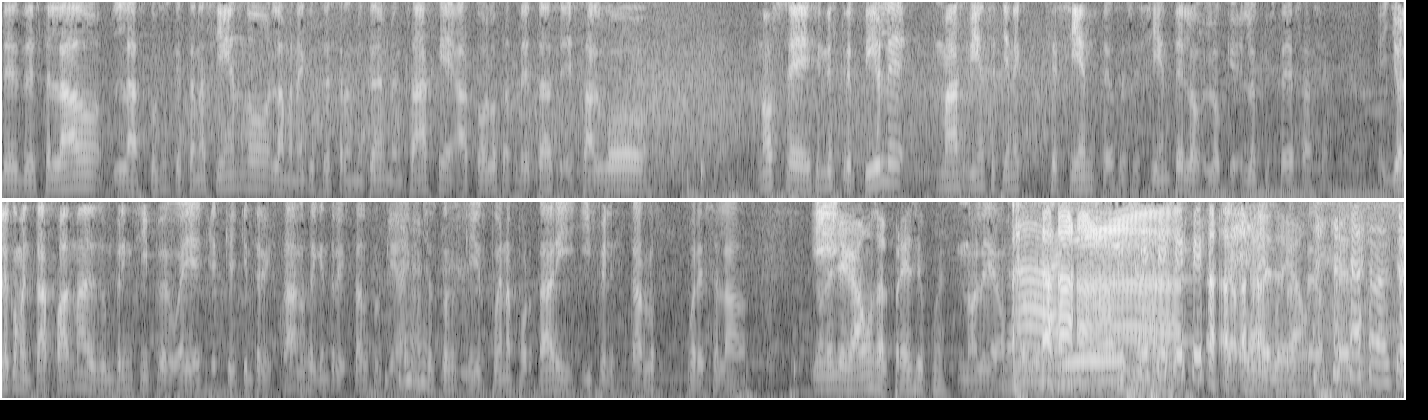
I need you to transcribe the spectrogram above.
desde este lado, las cosas que están haciendo, la manera que ustedes transmiten el mensaje a todos los atletas es algo no sé, es indescriptible, más bien se tiene, se siente, o sea, se siente lo, lo que, lo que ustedes hacen. Yo le comentaba a Juanma desde un principio, güey, es que hay que entrevistarlos, hay que entrevistarlos porque hay muchas cosas que ellos pueden aportar y, y felicitarlos por ese lado. No le Y llegamos al precio, pues. no le llegamos Ya le al precio.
